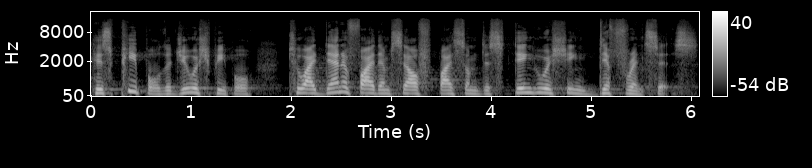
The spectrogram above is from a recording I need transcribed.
his people, the Jewish people, to identify themselves by some distinguishing differences,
